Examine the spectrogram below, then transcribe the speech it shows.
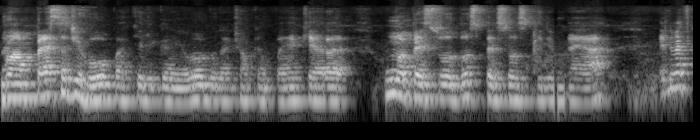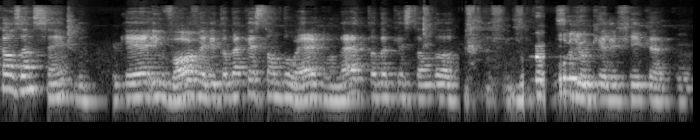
uma peça de roupa que ele ganhou durante uma campanha que era uma pessoa, duas pessoas que queriam ganhar, ele vai ficar usando sempre, porque envolve ali toda a questão do ego, né? Toda a questão do, do orgulho que ele fica por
